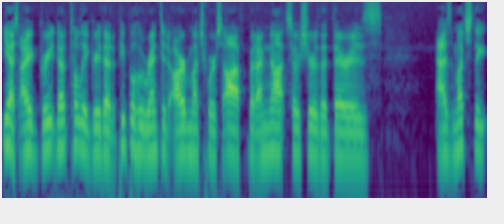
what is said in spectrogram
Yes, I agree. Don't Totally agree there. The people who rented are much worse off, but I'm not so sure that there is as much the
